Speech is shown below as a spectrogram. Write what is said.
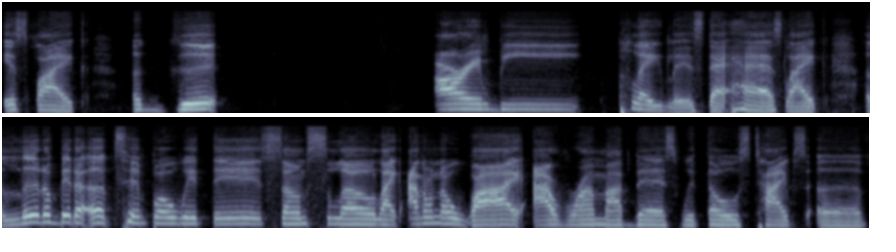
is like a good R&B playlist that has like a little bit of up tempo with it, some slow. Like I don't know why I run my best with those types of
